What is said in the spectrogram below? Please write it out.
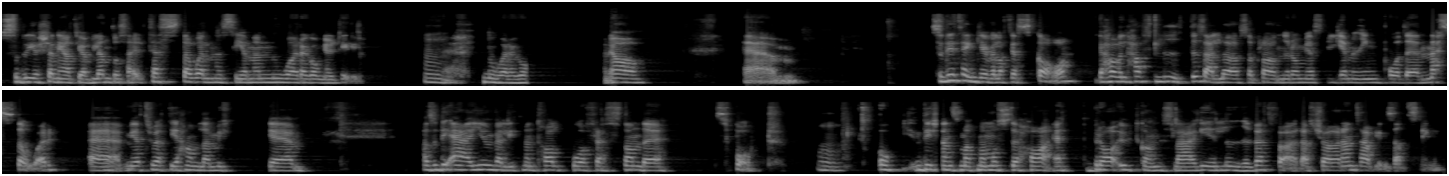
så då känner jag att jag vill ändå så här, testa wellness-scenen några gånger till. Mm. Eh, några gånger. Ja. Ehm, så det tänker jag väl att jag ska. Jag har väl haft lite så lösa planer om jag ska ge mig in på det nästa år. Eh, mm. Men jag tror att det handlar mycket Alltså det är ju en väldigt mentalt påfrestande sport. Mm. Och det känns som att man måste ha ett bra utgångsläge i livet för att köra en tävlingssatsning.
